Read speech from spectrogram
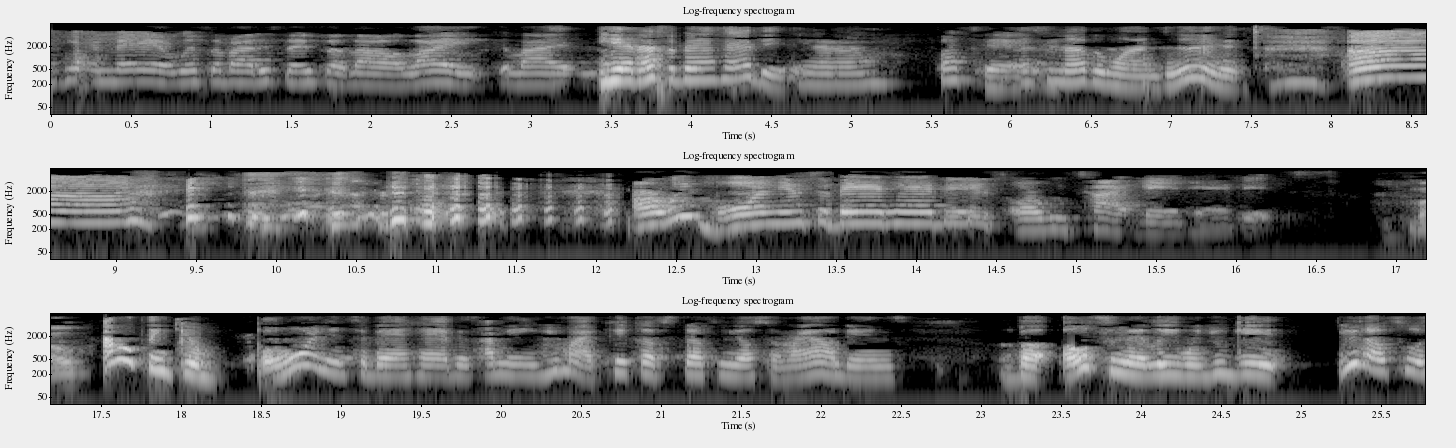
of getting mad when somebody says something I don't like. Like, Yeah, that's a bad habit. yeah, fuck that. That's another one. Good. Um, are we born into bad habits or are we taught bad habits? Both. I don't think you're born into bad habits. I mean, you might pick up stuff from your surroundings, but ultimately, when you get, you know, to a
